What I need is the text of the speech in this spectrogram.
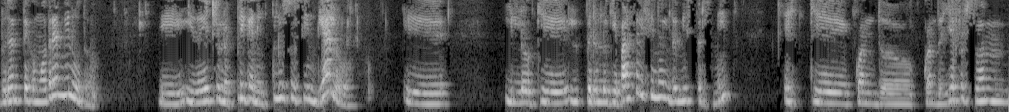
Durante como tres minutos. Y, de hecho lo explican incluso sin diálogo. Y lo que, pero lo que pasa al final de Mr. Smith es que cuando, cuando Jefferson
